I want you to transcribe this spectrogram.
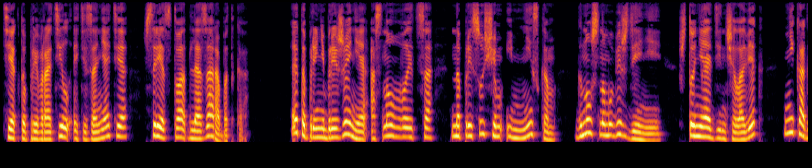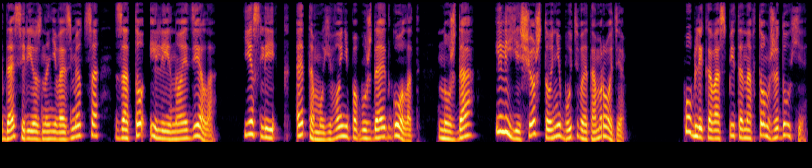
те, кто превратил эти занятия в средства для заработка. Это пренебрежение основывается на присущем им низком, гнусном убеждении, что ни один человек никогда серьезно не возьмется за то или иное дело, если к этому его не побуждает голод, нужда или еще что-нибудь в этом роде. Публика воспитана в том же духе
